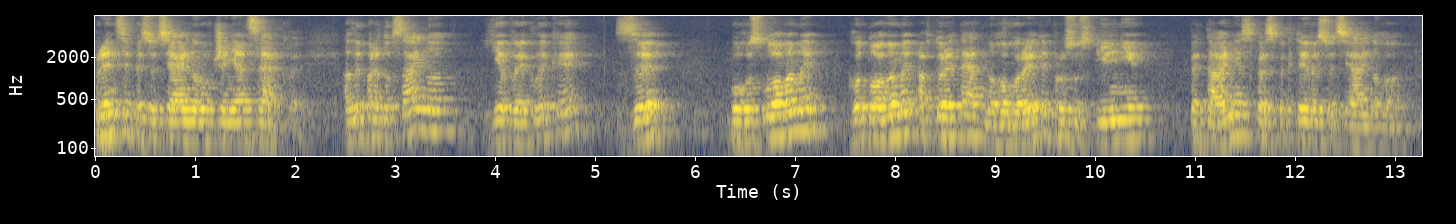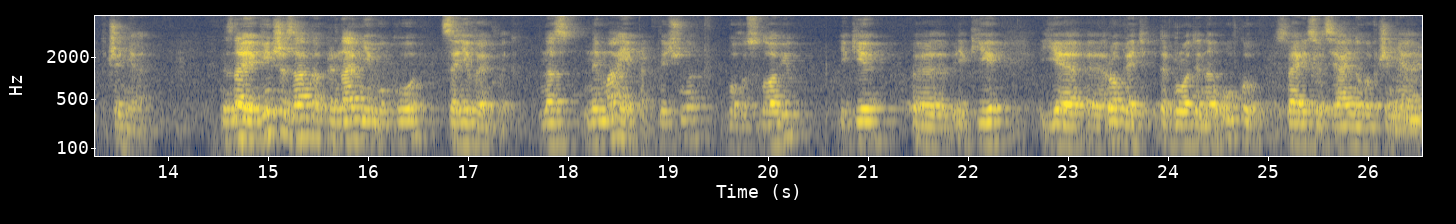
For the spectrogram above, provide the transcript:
принципи соціального вчення церкви. Але парадоксально є виклики з богословами, готовими авторитетно говорити про суспільні питання з перспективи соціального вчення. Не знаю, як в інших закладах, принаймні в УКУ, це є виклик. У нас немає практично богословів, які, е, які є, е, роблять, так мовити, науку в сфері соціального вчення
